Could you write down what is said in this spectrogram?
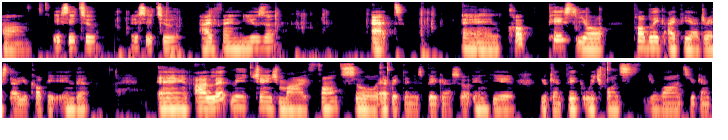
um, EC2, EC2 hyphen user at and paste your public IP address that you copy in there. And uh, let me change my font so everything is bigger. So in here, you can pick which fonts you want. You can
